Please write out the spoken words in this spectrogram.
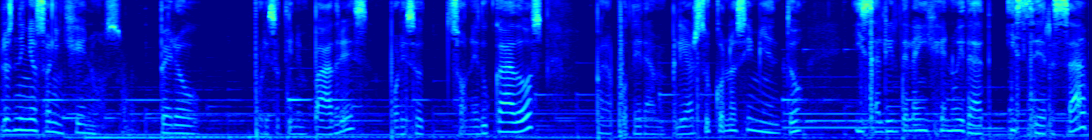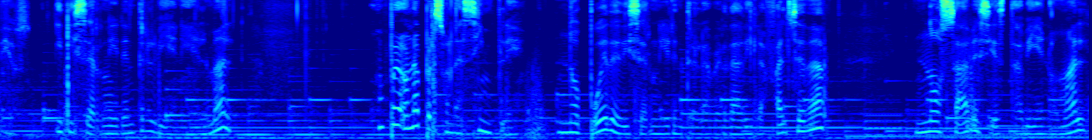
Los niños son ingenuos, pero por eso tienen padres, por eso son educados, para poder ampliar su conocimiento y salir de la ingenuidad y ser sabios y discernir entre el bien y el mal. Una persona simple no puede discernir entre la verdad y la falsedad. No sabe si está bien o mal.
